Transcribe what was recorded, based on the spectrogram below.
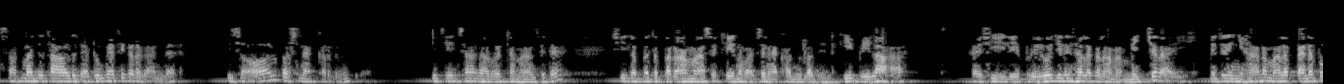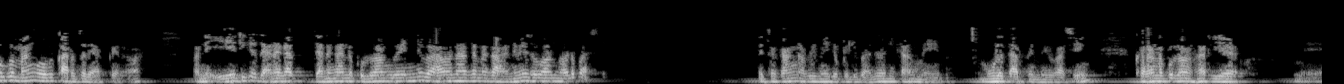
සම්බන්ධතාවලට ගැටුම් ඇති කරගන්න විශාල ප්‍රශ්නයක් කරගෙන තියෙනවා. ඉතින් සාගරවචනහන්සේට ශීලබ්බත පරාමාස කියන වචනයක් හඳුලා දෙන්න කීපෙලා ශීලයේ ප්‍රයෝජන සලකලා නම් මෙච්චරයි. මෙතනින් එහාට මල පැනපොග මම ඕක කරදරයක් වෙනවා. අනේ ඒ ටික දැනගත් දැනගන්න පුළුවන් වෙන්නේ භාවනා කරන කාරණේ සෝවන් වුණාට පස්සේ. එතකන් අපි මේක පිළිබඳව නිකන් මේ මූල ධර්මයේ වශයෙන් කරන්න පුළුවන් හරිය මේ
